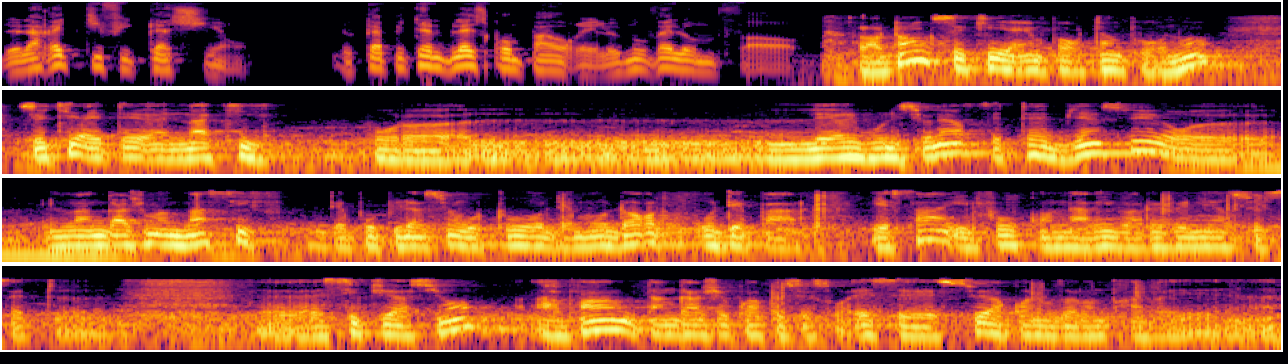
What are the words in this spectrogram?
de la rectification le capitaine Blaise Compaoré, le nouvel homme fort. Alors donc, ce qui est important pour nous, ce qui a été un acquis pour euh, les révolutionnaires, c'était bien sûr euh, l'engagement massif des populations autour des mots d'ordre au départ. Et ça, il faut qu'on arrive à revenir sur cette euh, situation avant d'engager quoi que ce soit. Et c'est ce à quoi nous allons travailler. Hein,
